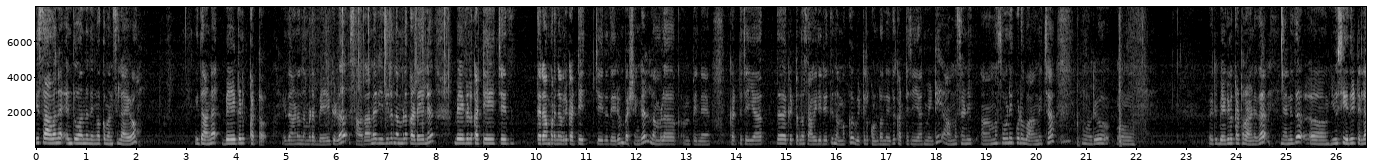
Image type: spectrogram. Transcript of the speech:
ഈ സാധനം എന്തുവാന്ന് നിങ്ങൾക്ക് മനസ്സിലായോ? ഇതാണ് ബേഗിൾ കട്ടർ. ഇതാണ് നമ്മുടെ ബേഗിൾ സാധാരണ രീതിയിൽ നമ്മൾ കടയിൽ ബേഗിൾ കട്ട് ചെയ്ത് തരാൻ പറഞ്ഞാൽ അവർ കട്ട് ചെയ്ത് തരും. പക്ഷെങ്കിൽ നമ്മൾ പിന്നെ കട്ട് ചെയ്യാതെ കിട്ടുന്ന സാഹചര്യത്തിൽ നമുക്ക് വീട്ടിൽ കൊണ്ടുവന്ന് ഇത് കട്ട് ചെയ്യാൻ വേണ്ടി ആമസോണിൽ ആമസോണിൽ കൂടെ വാങ്ങിച്ച ഒരു ഒരു ബേഗിൾ കട്ടറാണിത്. ഞാനിത് യൂസ് ചെയ്തിട്ടില്ല.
